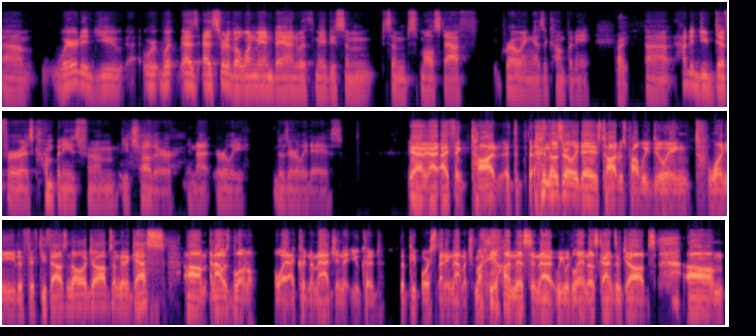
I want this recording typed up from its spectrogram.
um, where did you or what as as sort of a one man band with maybe some some small staff growing as a company right. uh, how did you differ as companies from each other in that early those early days yeah, I, mean, I, I think Todd the, in those early days, Todd was probably doing twenty to fifty thousand dollar jobs. I'm going to guess, um, and I was blown away. I couldn't imagine that you could that people were spending that much money on this and that we would land those kinds of jobs. Um,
